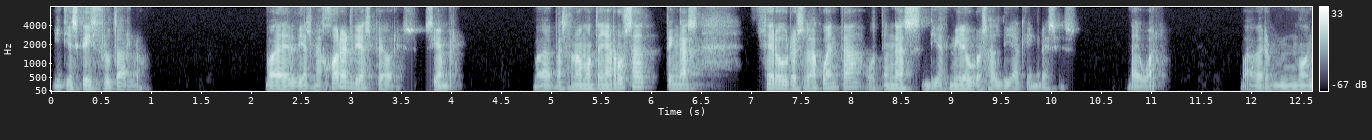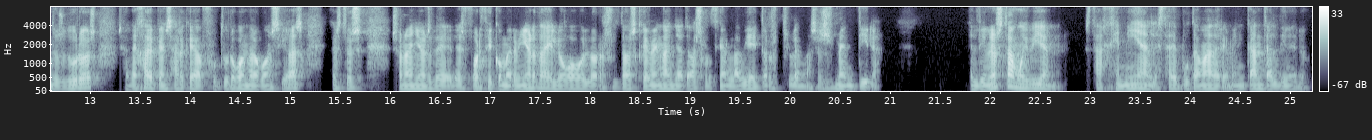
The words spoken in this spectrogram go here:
Y tienes que disfrutarlo. Va a haber días mejores, días peores, siempre. Va a pasar una montaña rusa, tengas 0 euros en la cuenta o tengas 10.000 euros al día que ingreses. Da igual. Va a haber momentos duros. O sea, deja de pensar que a futuro, cuando lo consigas, estos son años de, esfuerzo y comer mierda y luego los resultados que vengan ya te va a solucionar la vida y todos los problemas. Eso es mentira. El dinero está muy bien, está genial, está de puta madre, me encanta el dinero.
